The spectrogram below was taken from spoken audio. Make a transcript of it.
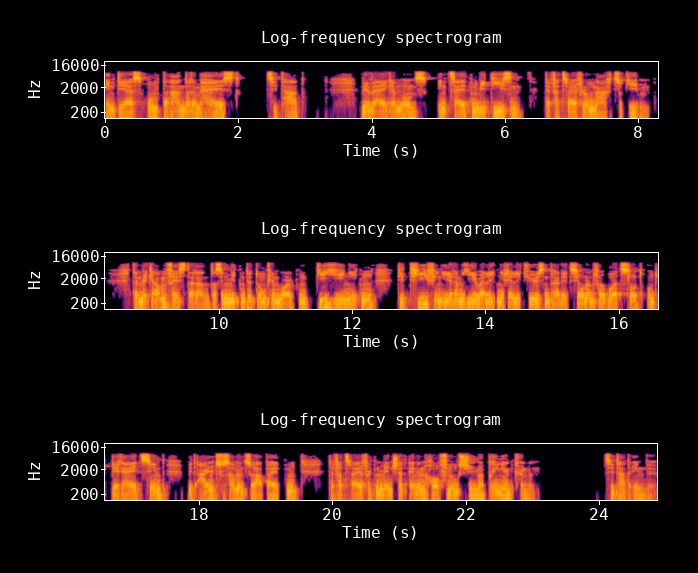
in der es unter anderem heißt, Zitat, wir weigern uns, in Zeiten wie diesen der Verzweiflung nachzugeben, denn wir glauben fest daran, dass inmitten der dunklen Wolken diejenigen, die tief in ihren jeweiligen religiösen Traditionen verwurzelt und bereit sind, mit allen zusammenzuarbeiten, der verzweifelten Menschheit einen Hoffnungsschimmer bringen können. Zitat Ende.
